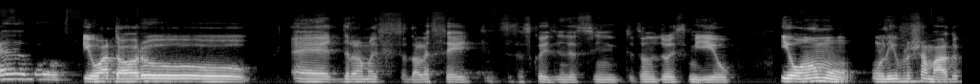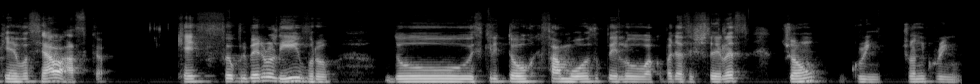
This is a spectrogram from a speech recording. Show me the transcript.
Amo. Eu adoro é, dramas adolescentes, essas coisinhas assim, dos anos 2000. Eu amo um livro chamado Quem é Você, Alaska? Que foi o primeiro livro do escritor famoso pelo A Culpa das Estrelas, John Green. John Green.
